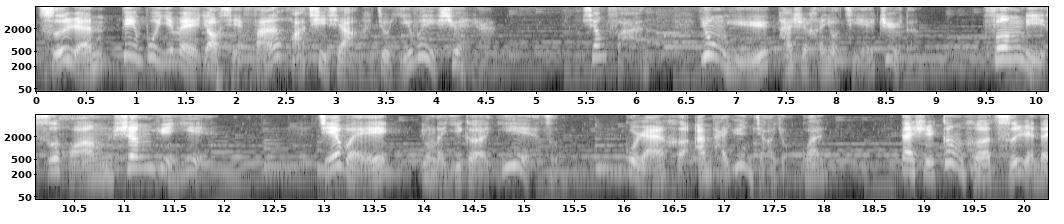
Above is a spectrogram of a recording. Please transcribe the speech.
词人并不因为要写繁华气象就一味渲染，相反，用语还是很有节制的。风里丝黄生韵叶，结尾用了一个“叶”字，固然和安排韵脚有关。但是更和词人的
